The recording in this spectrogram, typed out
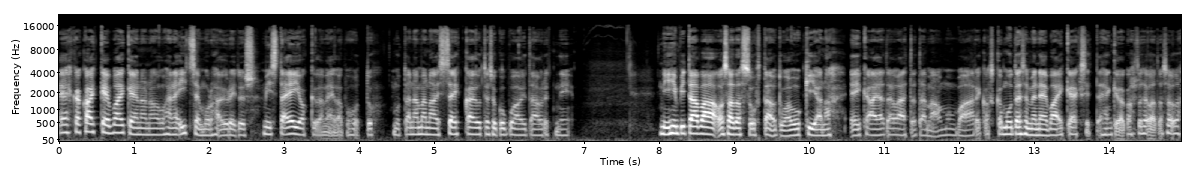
ehkä kaikkein vaikein on ollut hänen itsemurhayritys, mistä ei ole kyllä meillä puhuttu. Mutta nämä naisseikkailut ja sukupuolitaurit, niin niihin pitää vaan osata suhtautua lukijana, eikä ajatella, että tämä on mun vaari, koska muuten se menee vaikeaksi sitten henkilökohtaisella tasolla.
